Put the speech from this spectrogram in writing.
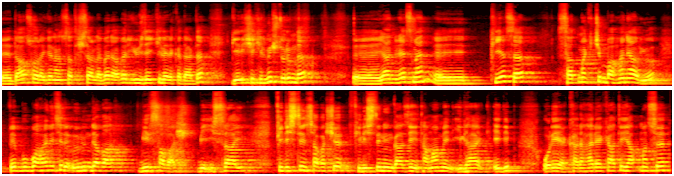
e, daha sonra gelen satışlarla beraber %2'lere kadar da geri çekilmiş durumda. E, Yani resmen e, piyasa satmak için bahane arıyor ve bu bahanesi de önünde var. Bir savaş, bir İsrail Filistin savaşı, Filistin'in Gazze'yi tamamen ilhak edip oraya kara harekatı yapması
